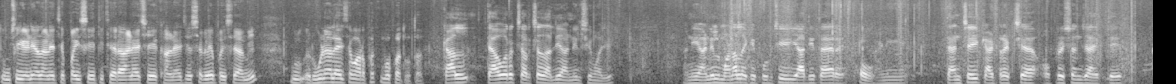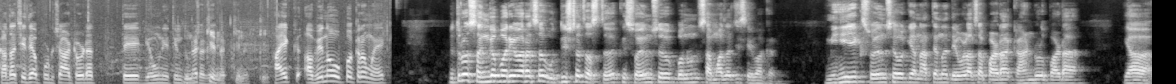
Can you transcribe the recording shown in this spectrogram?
तुमचे येण्या जाण्याचे पैसे तिथे राहण्याचे खाण्याचे सगळे पैसे आम्ही रुग्णालयाच्या मार्फत मोफत होतात. काल त्यावर चर्चा झाली अनिलशी माझी. आणि अनिल म्हणाला की पुढची यादी तयार आहे. हो. आणि त्यांचेही कॅट्रॅक्टचे ऑपरेशन जे आहेत ते कदाचित या पुढच्या आठवड्यात ते घेऊन येतील नक्की नक्की नक्की. हा एक अभिनव उपक्रम आहे. मित्र संघ परिवाराचं उद्दिष्टच असतं की स्वयंसेवक बनून समाजाची सेवा करणे. मीही एक स्वयंसेवक या नात्यानं देवळाचा पाडा कहांडोळ पाडा या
